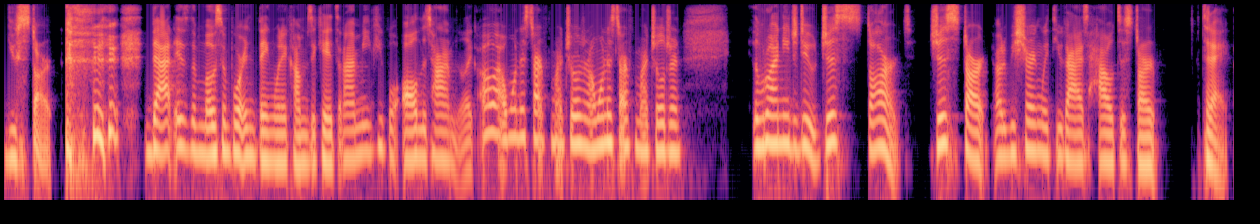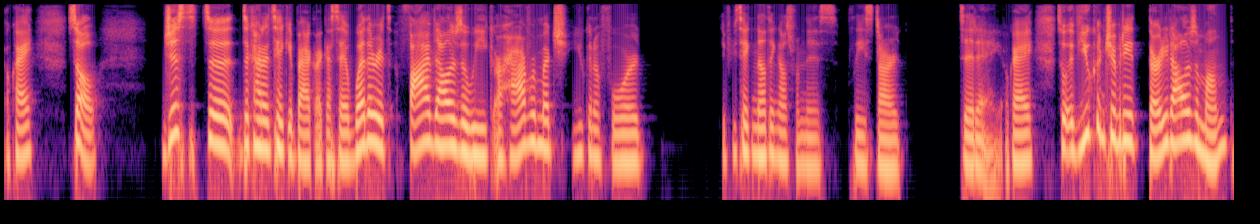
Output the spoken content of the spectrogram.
you start. that is the most important thing when it comes to kids. And I meet people all the time. They're like, oh, I want to start for my children. I want to start for my children. What do I need to do? Just start. Just start. I would be sharing with you guys how to start today. Okay. So just to, to kind of take it back, like I said, whether it's $5 a week or however much you can afford, if you take nothing else from this, please start today. Okay. So if you contributed $30 a month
